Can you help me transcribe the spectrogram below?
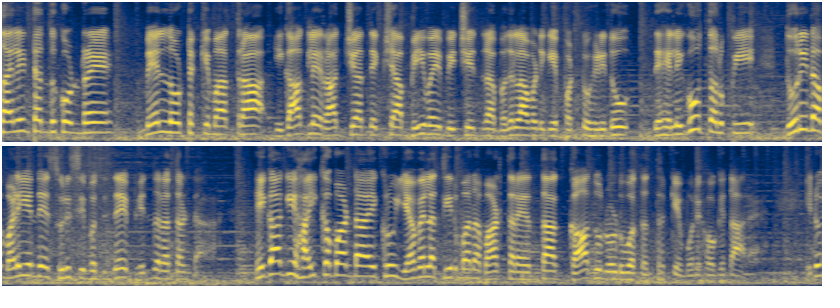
ಸೈಲೆಂಟ್ ಅಂದುಕೊಂಡ್ರೆ ಮೇಲ್ನೋಟಕ್ಕೆ ಮಾತ್ರ ಈಗಾಗಲೇ ರಾಜ್ಯಾಧ್ಯಕ್ಷ ಬಿವೈ ವಿಜೇಂದ್ರ ಬದಲಾವಣೆಗೆ ಪಟ್ಟು ಹಿಡಿದು ದೆಹಲಿಗೂ ತಲುಪಿ ದೂರಿನ ಮಳೆಯನ್ನೇ ಸುರಿಸಿ ಬಂದಿದೆ ಭಿನ್ನರ ತಂಡ. ಹೀಗಾಗಿ ಹೈಕಮಾಂಡ್ ನಾಯಕರು ಯಾವೆಲ್ಲ ತೀರ್ಮಾನ ಮಾಡ್ತಾರೆ ಅಂತ ಕಾದು ನೋಡುವ ತಂತ್ರಕ್ಕೆ ಮೊರೆ ಹೋಗಿದ್ದಾರೆ. ಇನ್ನು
